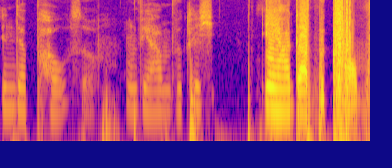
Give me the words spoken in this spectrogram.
in der Pause und wir haben wirklich Ärger bekommen.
